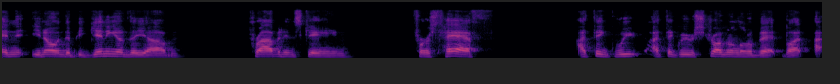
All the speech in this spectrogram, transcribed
and you know, in the beginning of the um, Providence game, first half, I think we I think we were struggling a little bit, but I,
